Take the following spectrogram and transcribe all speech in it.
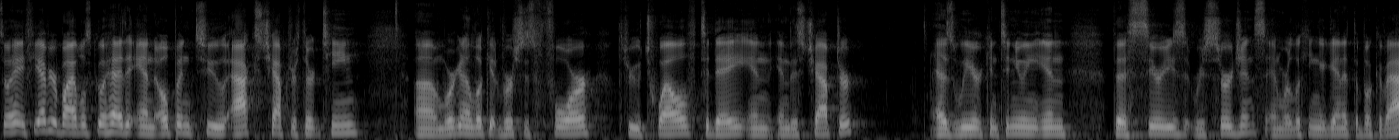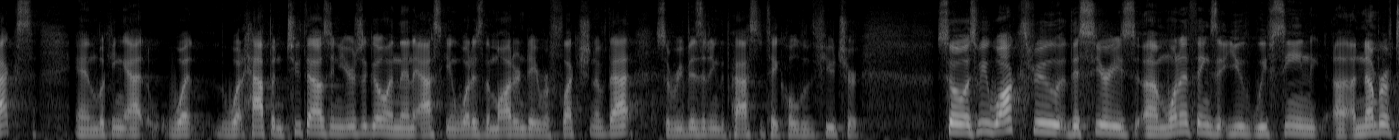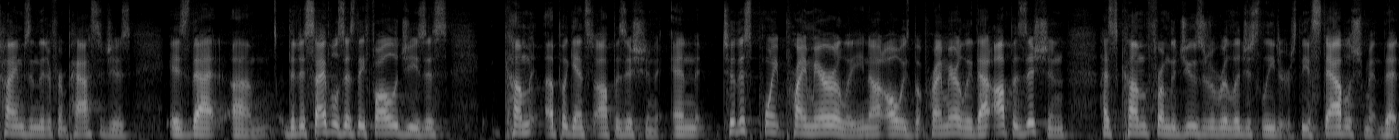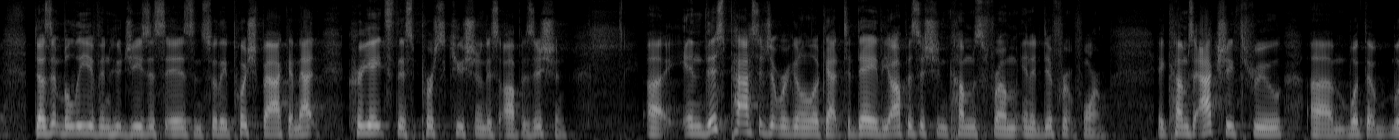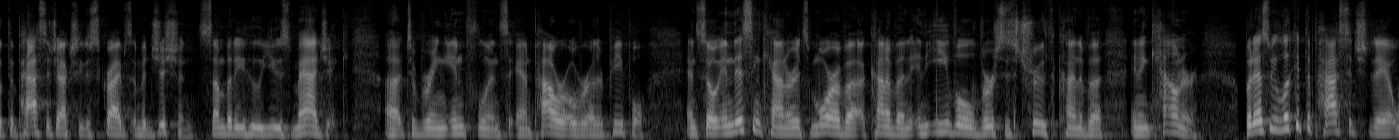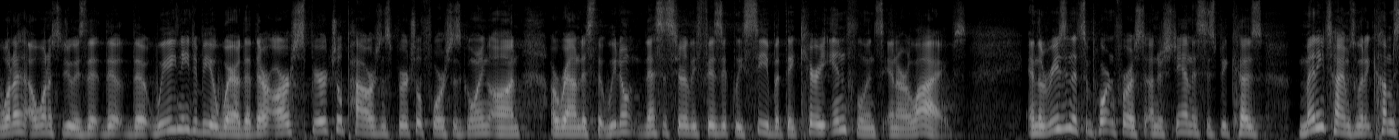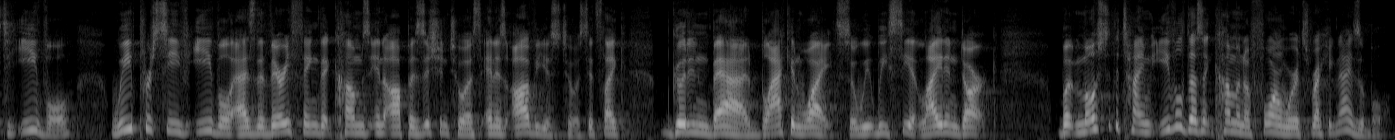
So, hey, if you have your Bibles, go ahead and open to Acts chapter 13. Um, we're going to look at verses 4 through 12 today in, in this chapter as we are continuing in the series Resurgence, and we're looking again at the book of Acts and looking at what, what happened 2,000 years ago and then asking what is the modern day reflection of that. So, revisiting the past to take hold of the future. So, as we walk through this series, um, one of the things that you, we've seen uh, a number of times in the different passages is that um, the disciples, as they follow Jesus, come up against opposition. And to this point, primarily, not always, but primarily, that opposition has come from the Jews or the religious leaders, the establishment that doesn't believe in who Jesus is, and so they push back, and that creates this persecution, or this opposition. Uh, in this passage that we're going to look at today, the opposition comes from in a different form. It comes actually through um, what, the, what the passage actually describes a magician, somebody who used magic uh, to bring influence and power over other people. And so in this encounter, it's more of a kind of an, an evil versus truth kind of a, an encounter. But as we look at the passage today, what I, I want us to do is that, that, that, we need to be aware that there are spiritual powers and spiritual forces going on around us that we don't necessarily physically see, but they carry influence in our lives. And the reason it's important for us to understand this is because many times when it comes to evil, we perceive evil as the very thing that comes in opposition to us and is obvious to us. It's like good and bad, black and white. So we, we see it, light and dark. But most of the time, evil doesn't come in a form where it's recognizable.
